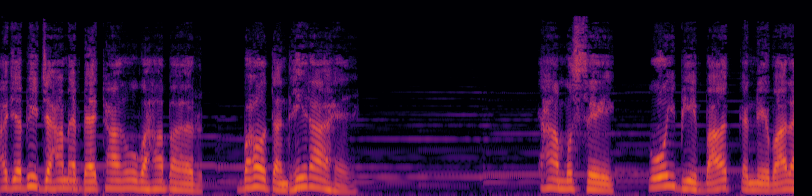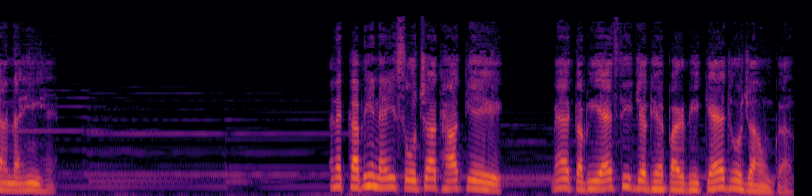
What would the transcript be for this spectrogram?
आज अभी जहाँ मैं बैठा हूँ, वहाँ पर बहुत अंधेरा है। यहाँ मुझसे कोई भी बात करने वाला नहीं है। मैंने कभी नहीं सोचा था कि मैं कभी ऐसी जगह पर भी कैद हो जाऊँगा।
